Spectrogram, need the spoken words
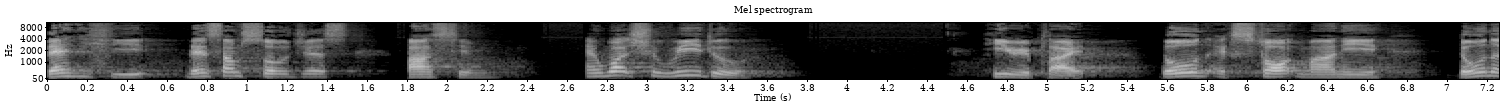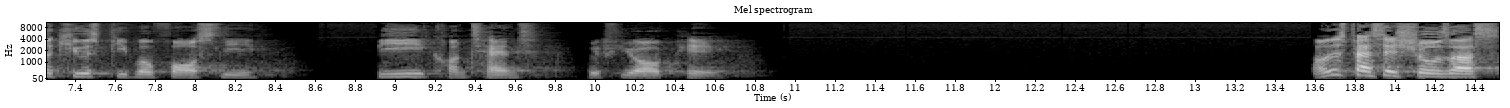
Then, he, then some soldiers asked him, And what should we do? He replied, Don't extort money, don't accuse people falsely, be content with your pay. Now, this passage shows us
